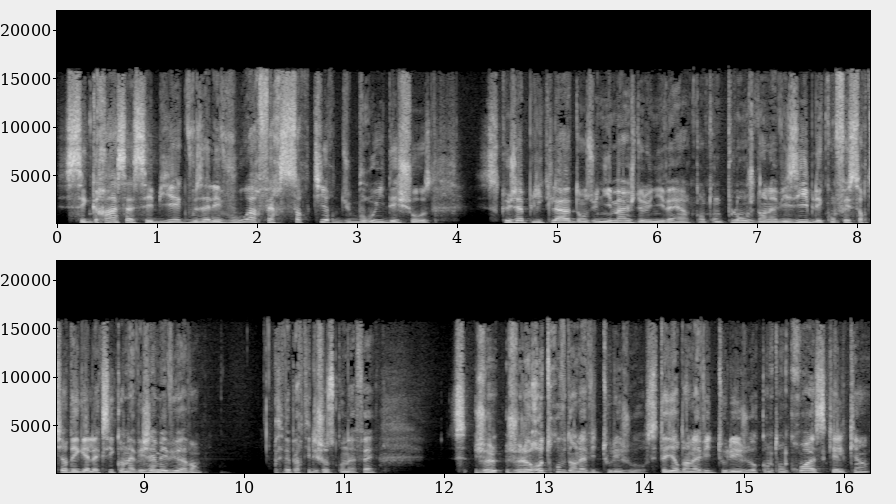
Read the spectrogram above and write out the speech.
C'est grâce à ces biais que vous allez voir faire sortir du bruit des choses. Ce que j'applique là dans une image de l'univers, quand on plonge dans l'invisible et qu'on fait sortir des galaxies qu'on n'avait jamais vues avant, ça fait partie des choses qu'on a fait. Je, je, le retrouve dans la vie de tous les jours. C'est-à-dire dans la vie de tous les jours, quand on croise quelqu'un,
